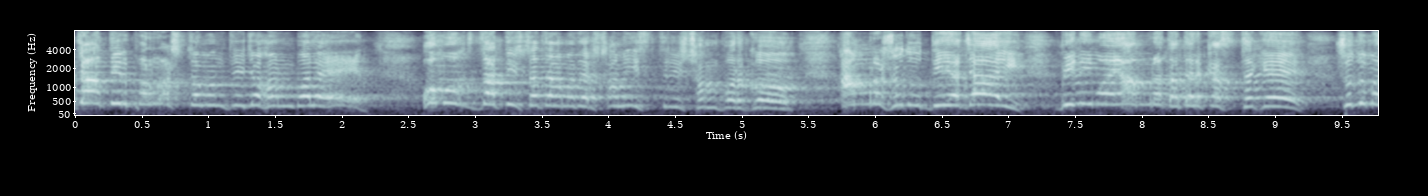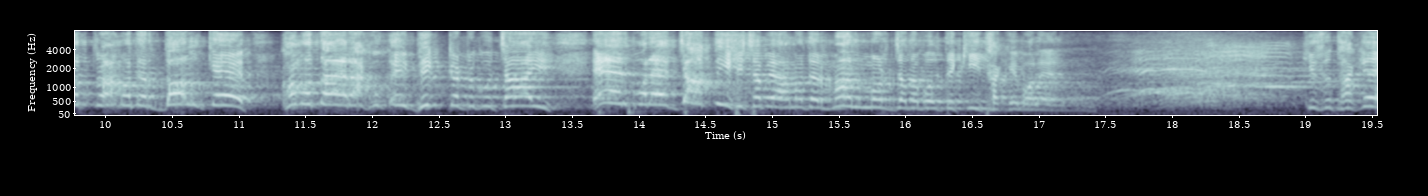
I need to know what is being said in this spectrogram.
জাতির পররাষ্ট্রমন্ত্রী যখন বলে, অমুক জাতির সাথে আমাদের স্বামী স্ত্রীর সম্পর্ক, আমরা শুধু দিয়ে যাই, বিনিময়ে আমরা তাদের কাছ থেকে শুধুমাত্র আমাদের দলকে ক্ষমতায় রাখুক, এই ভিক্ষাটুকু চাই। এরপরে জাতি হিসাবে আমাদের মান মর্যাদা বলতে কি থাকে বলেন? কিছু থাকে?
